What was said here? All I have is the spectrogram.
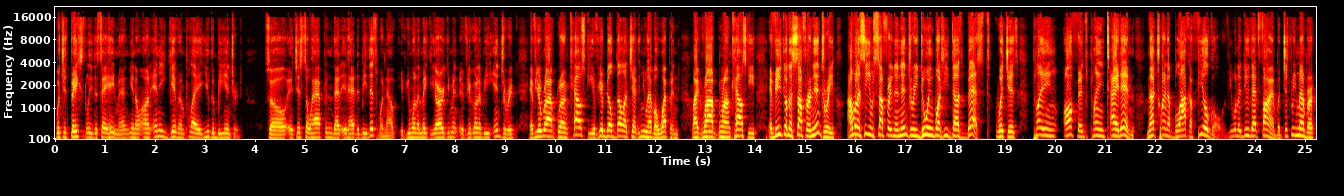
which is basically to say, hey, man, you know, on any given play, you can be injured. So it just so happened that it had to be this one. Now, if you want to make the argument, if you're going to be injured, if you're Rob Gronkowski, if you're Bill Belichick and you have a weapon like Rob Gronkowski, if he's going to suffer an injury, I want to see him suffering an injury doing what he does best, which is playing offense, playing tight end, not trying to block a field goal. If you want to do that, fine. But just remember,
